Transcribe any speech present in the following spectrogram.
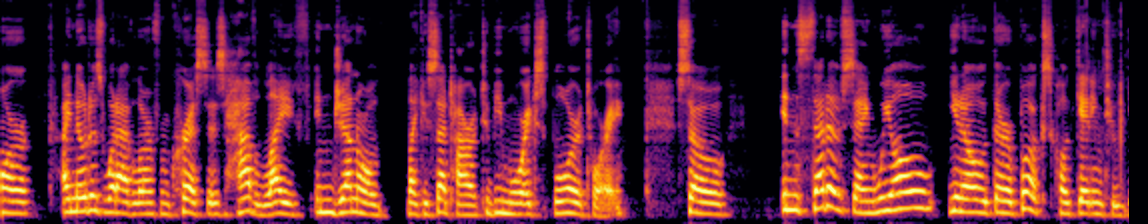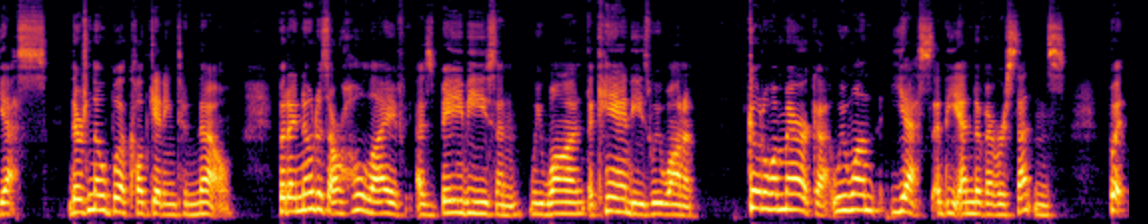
Or I notice what I've learned from Chris is have life in general, like you said, Tara, to be more exploratory. So instead of saying we all, you know, there are books called Getting to Yes. There's no book called Getting to No. But I notice our whole life as babies and we want the candies, we want to go to America. We want yes at the end of every sentence. But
